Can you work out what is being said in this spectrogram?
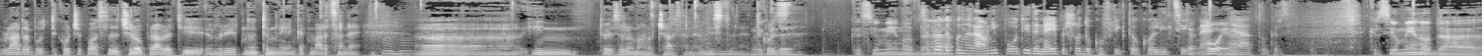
vlada bo tekoče posle začela upravljati verjetno tam ne enkrat marca ne. Uh, in to je zelo malo časa, ne, v bistvu. Ne. Tako da, Ker si omenil, Se pravi, da po da, naravni poti, da ne bi prišlo do konflikta v koaliciji. Tako, ne? ja. Ja, to, kar ker si omenil, da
